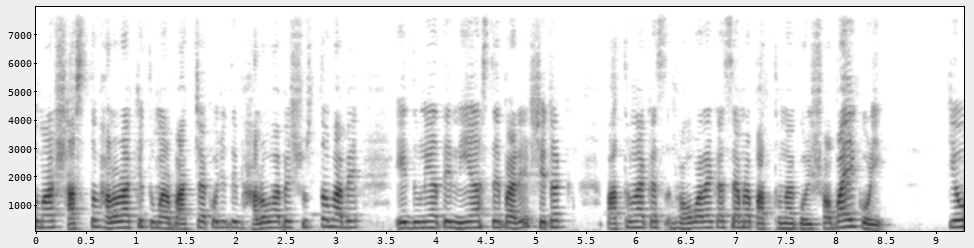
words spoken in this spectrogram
তোমার স্বাস্থ্য ভালো রাখে, তোমার বাচ্চাকে যদি ভালোভাবে, সুস্থভাবে এই দুনিয়াতে নিয়ে আসতে পারে সেটা প্রার্থনার কাছে, ভগবানের কাছে আমরা প্রার্থনা করি, সবাই করি। কেউ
